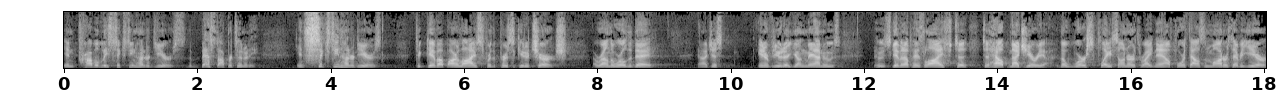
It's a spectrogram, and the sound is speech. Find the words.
in probably 1600 years. The best opportunity in 1600 years to give up our lives for the persecuted church around the world today. And I just interviewed a young man who's who's given up his life to, to help Nigeria, the worst place on earth right now, 4,000 martyrs every year.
